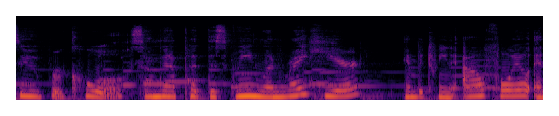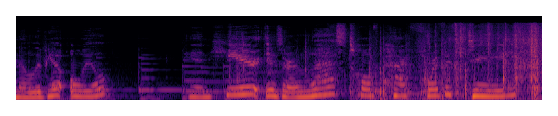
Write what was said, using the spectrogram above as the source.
Super cool. So I'm going to put this green one right here in between Alfoil and Olivia Oil. And here is our last 12 pack for the day.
